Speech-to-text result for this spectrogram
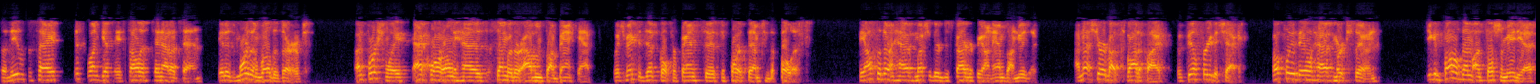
so needless to say, this one gets a solid 10 out of 10. It is more than well deserved. Unfortunately, Abhor only has some of their albums on Bandcamp, which makes it difficult for fans to support them to the fullest. They also don't have much of their discography on Amazon Music. I'm not sure about Spotify, but feel free to check. Hopefully they will have merch soon. You can follow them on social media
